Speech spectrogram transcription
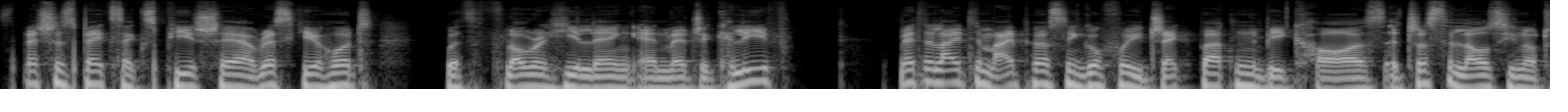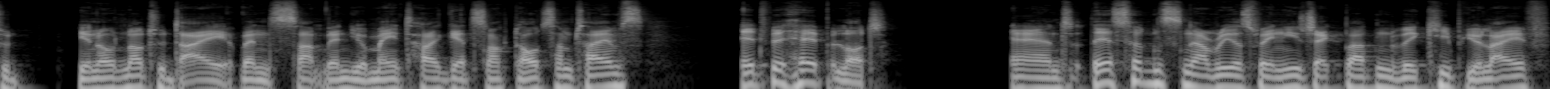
Special specs XP share, Rescue Hood with Floral Healing and Magic Leaf. Metal item, I personally go for eject button because it just allows you not to, you know, not to die when some when your main target gets knocked out sometimes. It will help a lot. And there's certain scenarios where an eject button will keep you alive,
